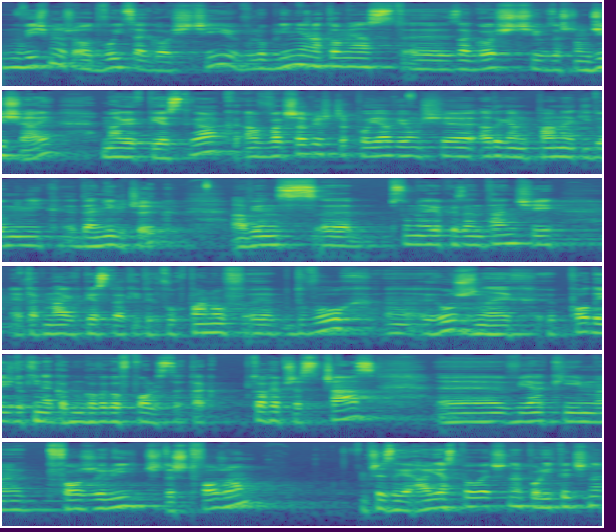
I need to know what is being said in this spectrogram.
mówiliśmy już o dwójce gości. W Lublinie natomiast e, zagościł zresztą dzisiaj Marek Piestrak, a w Warszawie jeszcze pojawią się Adrian Panek i Dominik Danilczyk, a więc e, w sumie reprezentanci e, tak Marek Piestrak i tych dwóch panów, e, dwóch e, różnych podejść do kina gatunkowego w Polsce. Tak trochę przez czas, e, w jakim tworzyli, czy też tworzą przez realia społeczne, polityczne.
